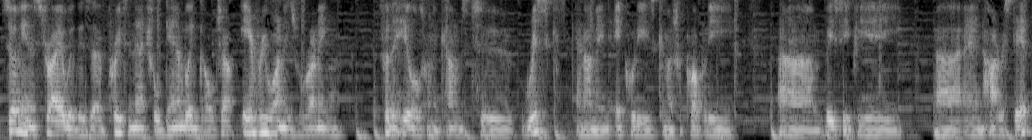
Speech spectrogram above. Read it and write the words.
Certainly in Australia, where there's a preternatural gambling culture, everyone is running for the hills when it comes to risk, and I mean equities, commercial property, um, VCPE, uh, and high risk debt,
